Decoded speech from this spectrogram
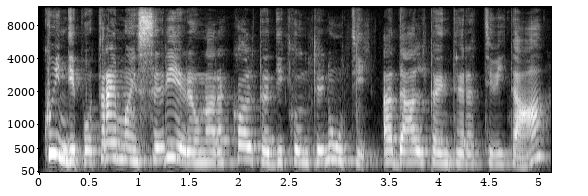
Quindi potremmo inserire una raccolta di contenuti ad alta interattività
